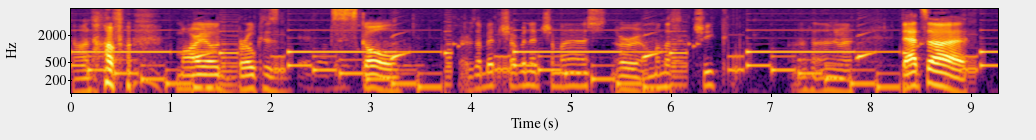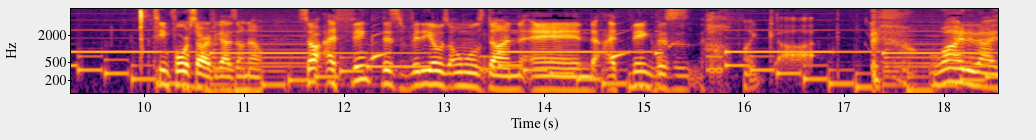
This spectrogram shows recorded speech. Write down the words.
Son of a... Mario broke his skull. There's a bitch of an itch on my or on my cheek. Anyway, that's uh Team Four Star. If you guys don't know. So I think this video is almost done, and I think this is. Oh my god! Why did I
